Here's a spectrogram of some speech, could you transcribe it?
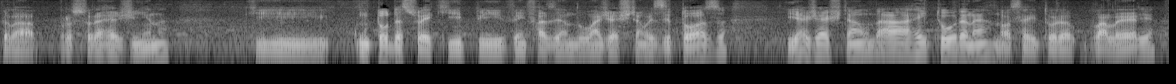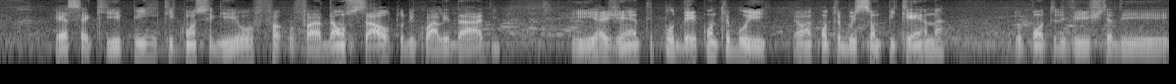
pela professora Regina, que com toda a sua equipe vem fazendo uma gestão exitosa e a gestão da reitora, né? Nossa reitora Valéria, essa equipe que conseguiu dar um salto de qualidade e a gente poder contribuir. É uma contribuição pequena do ponto de vista de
